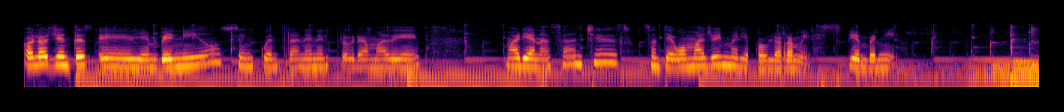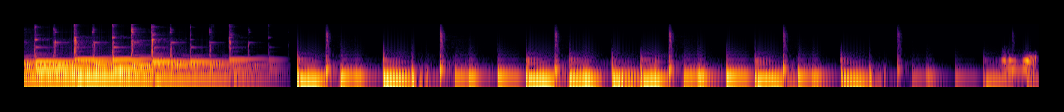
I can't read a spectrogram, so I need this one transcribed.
Hola oyentes, eh, bienvenidos. Se encuentran en el programa de Mariana Sánchez, Santiago Mayo y María Paula Ramírez. Bienvenidos. Buenos días,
